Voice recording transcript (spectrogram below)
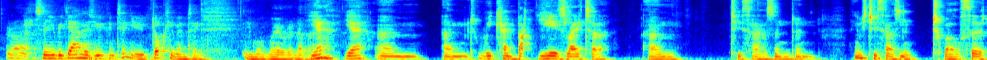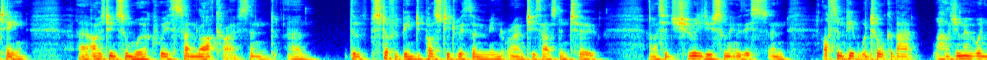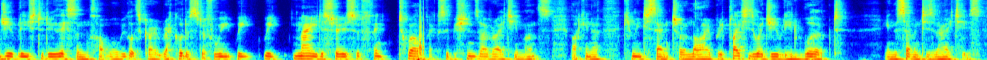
Right. So you began as you continued documenting in one way or another. Yeah, yeah. Um, and we came back years later, um, 2000 and I think it was 2012, 13. Uh, I was doing some work with Sandwell Archives and um, the stuff had been deposited with them in around 2002. And I said, you should really do something with this. And often people would talk about well, do you remember when Jubilee used to do this? And I thought, well, we've got this great record of stuff. We, we, we made a series of, I think, 12 exhibitions over 18 months, like in a community centre, a library, places where Jubilee had worked in the 70s and 80s.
